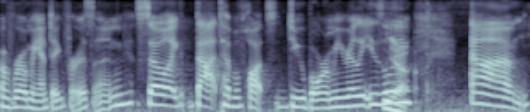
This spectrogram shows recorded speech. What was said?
a romantic person. So like that type of plots do bore me really easily. Um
